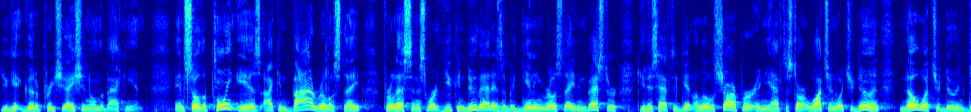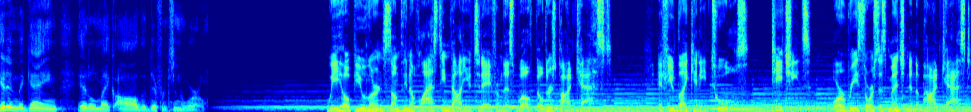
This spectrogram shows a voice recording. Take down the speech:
you get good appreciation on the back end. And so the point is, I can buy real estate for less than it's worth. You can do that as a beginning real estate investor. You just have to get a little sharper and you have to start watching what you're doing, know what you're doing, get in the game. It'll make all the difference in the world. We hope you learned something of lasting value today from this Wealth Builders podcast. If you'd like any tools, teachings, or resources mentioned in the podcast,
